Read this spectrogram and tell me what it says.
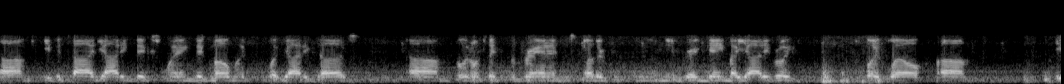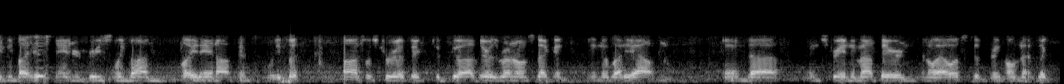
Um, keep it tied. Yadi, big swing, big moment. What Yadi does. Um, but we don't take it for granted. Just another you know, great game by Yadi. Really played well, um, even by his standards recently. Gone played in offensively, but Ponce was terrific to go out there with runner on second and nobody out, and and uh, and strand him out there and, and allow us to bring home that victory.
